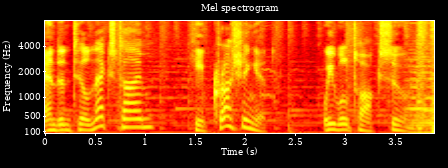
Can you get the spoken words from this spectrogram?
And until next time, keep crushing it. We will talk soon.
